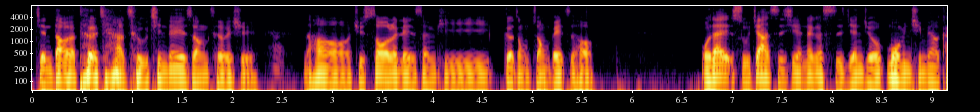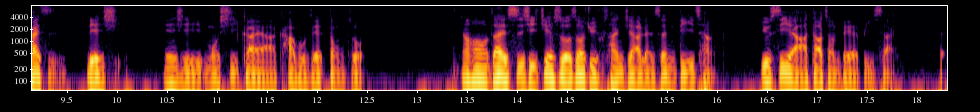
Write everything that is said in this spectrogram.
捡到了特价出镜的一双车靴，然后去收了连身皮各种装备之后，我在暑假实习的那个时间就莫名其妙开始练习。练习磨膝盖啊、卡普这些动作，然后在实习结束的时候去参加人生第一场 UCR 大专杯的比赛。对，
